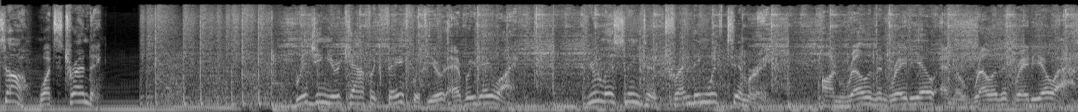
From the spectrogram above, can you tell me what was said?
So, what's trending? Bridging your Catholic faith with your everyday life. You're listening to Trending with Timmerie on Relevant Radio and the Relevant Radio app.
